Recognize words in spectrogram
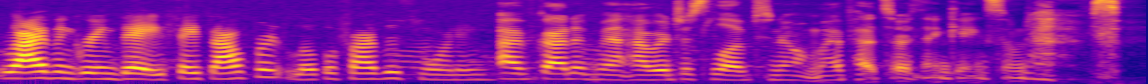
Live in Green Bay, Faith Alford, Local 5 this morning. I've got to admit, I would just love to know what my pets are thinking sometimes.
